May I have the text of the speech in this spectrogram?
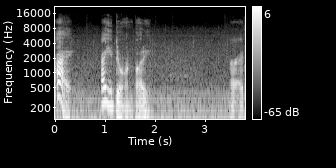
Hi. How you doing, buddy? Alright.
